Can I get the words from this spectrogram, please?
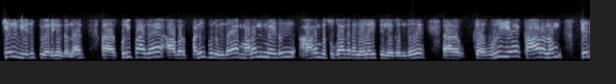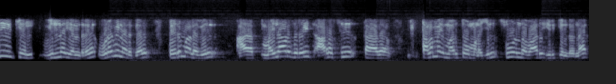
கேள்வி எழுப்பி வருகின்றனர். குறிப்பாக அவர் பணிபுரிந்த மணல்மேடு ஆரம்ப சுகாதார நிலையத்திலிருந்து ஆஹ், உரிய காரணம் தெரிவிக்கவில்லை என்று உறவினர்கள் பெருமளவில் மயிலாடுதுறை அரசு தலைமை மருத்துவமனையில் சூழ்ந்தவாறு இருக்கின்றனர்.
